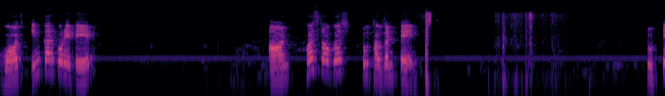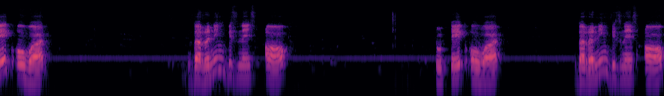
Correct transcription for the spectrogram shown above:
was incorporated on first August 2010 to take over the running business of to take over the running business of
